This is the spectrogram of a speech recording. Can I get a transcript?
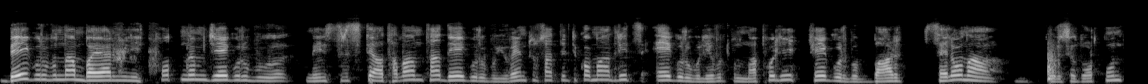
B grubundan Bayern Münih, Tottenham, C grubu Manchester City, Atalanta, D grubu Juventus, Atletico Madrid, E grubu Liverpool, Napoli, F grubu Barcelona, Borussia Dortmund,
